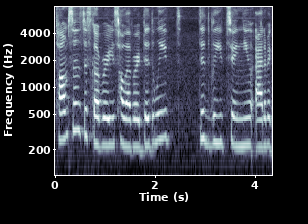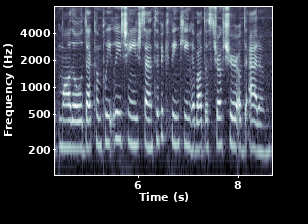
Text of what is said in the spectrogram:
Thomson's discoveries, however, did lead did lead to a new atomic model that completely changed scientific thinking about the structure of the atom.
